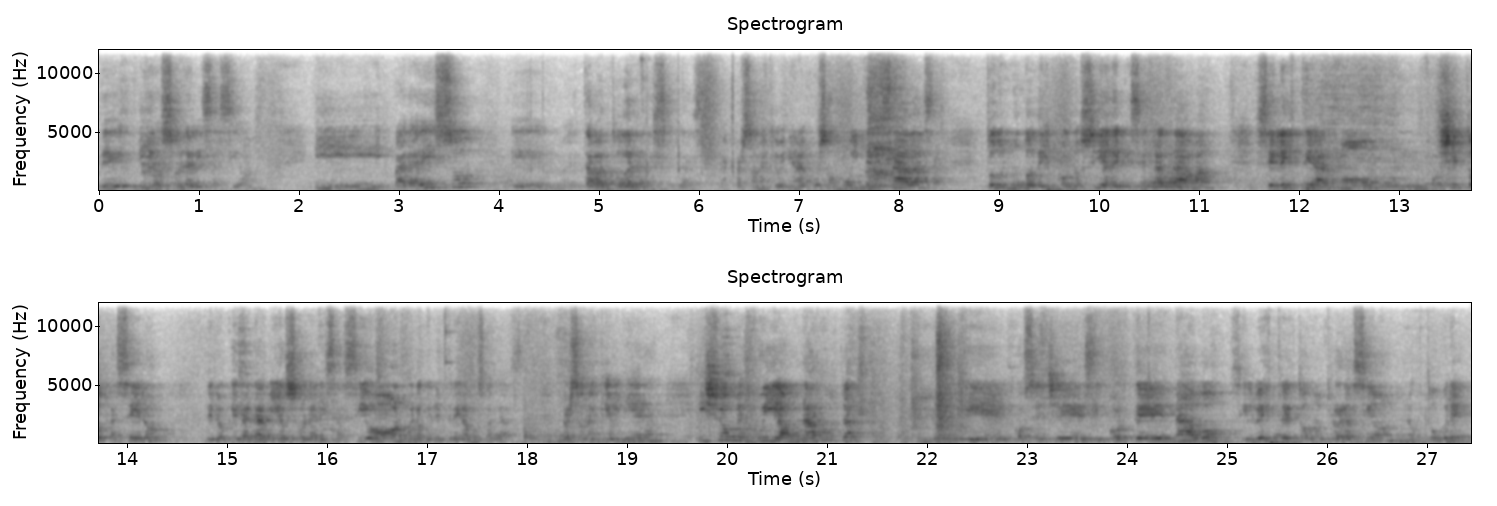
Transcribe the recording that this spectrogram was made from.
de biosolarización. Y para eso eh, estaban todas las, personas que venían al curso muy interesadas, todo el mundo desconocía de qué se trataba. Celeste armó un folleto casero de lo que era la biosolarización, bueno, que le entregamos a las personas que vinieron, y yo me fui a una ruta y coseché, es decir, corté nabo silvestre, todo en floración, en octubre,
